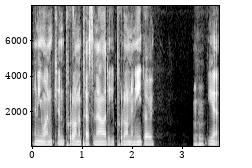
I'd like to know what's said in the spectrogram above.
Anyone can put on a personality, put on an ego. Mm-hmm. Yeah.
